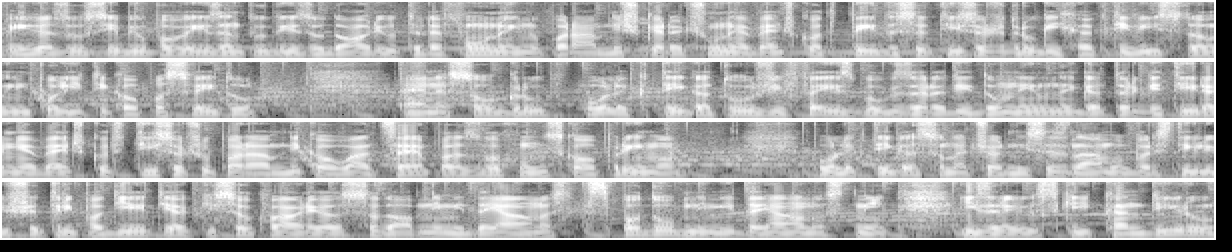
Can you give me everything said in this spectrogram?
Pegasus je bil povezan tudi z udori v telefone in uporabniške račune več kot 50 tisoč drugih aktivistov in politikov po svetu. NSO Group poleg tega toži Facebook zaradi domnevnega targetiranja več kot tisoč uporabnikov WhatsAppa z vohunsko opremo. Poleg tega so na črni seznam uvrstili še tri podjetja, ki se ukvarjajo s, dejavnost, s podobnimi dejavnostmi: izraelski Kandiru,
